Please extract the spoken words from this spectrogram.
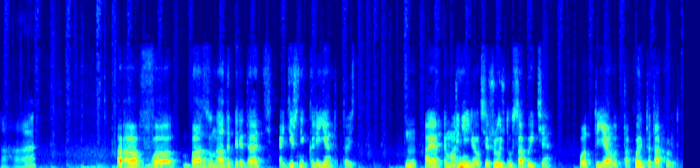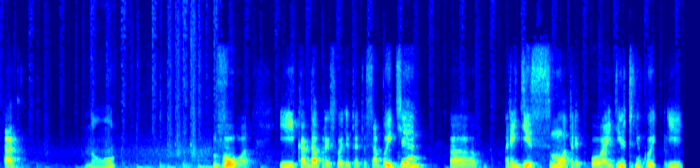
Ага. А в базу надо передать айдишник клиента. То есть на этой машине я сижу и жду события. Вот я вот такой-то, такой-то, так? Ну, Вот. И когда происходит это событие, Redis смотрит по айдишнику и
